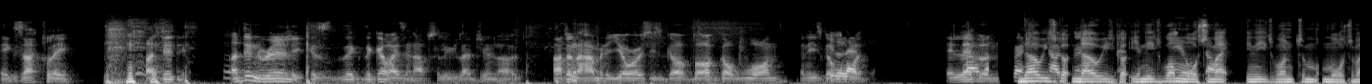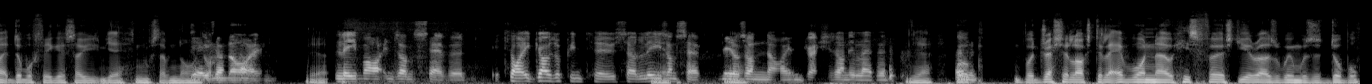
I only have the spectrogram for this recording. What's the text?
Exactly. I did. I didn't really because the the guy's an absolute legend. Like, I don't know how many euros he's got, but I've got one, and he's got Eleven. like eleven. No, he's got no, he's got. He needs one more to make. He needs one to more to make double figure. So yeah, he must have nine. Yeah. He's got nine. Lee Martin's on seven. It's like it goes up in two. So Lee's Yeah. on seven, Neil's on nine, Drescher's on eleven. Yeah, but Um, but Drescher likes to let everyone know his first Euros win was a double.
